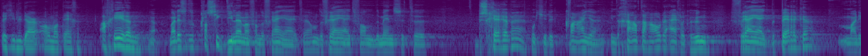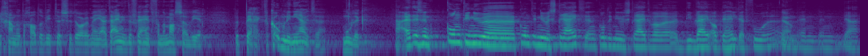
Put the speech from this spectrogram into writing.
dat jullie daar allemaal tegen ageren. Ja, maar dat is het klassiek dilemma van de vrijheid. Hè? Om de vrijheid van de mensen te beschermen, moet je de kwaaien in de gaten houden, eigenlijk hun vrijheid beperken. Maar die gaan er toch altijd weer tussendoor, waarmee je uiteindelijk de vrijheid van de massa weer beperkt. We komen er niet uit, hè? Moeilijk. Nou, het is een continue, continue strijd, een continue strijd waar, die wij ook de hele tijd voeren. Ja. En, en, en ja,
